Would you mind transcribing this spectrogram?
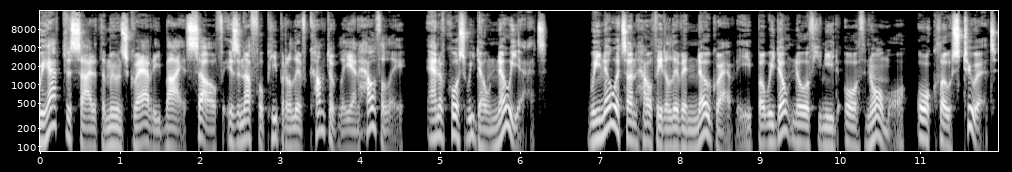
we have to decide if the moon's gravity by itself is enough for people to live comfortably and healthily, and of course we don't know yet. We know it's unhealthy to live in no gravity, but we don't know if you need Earth normal, or close to it,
